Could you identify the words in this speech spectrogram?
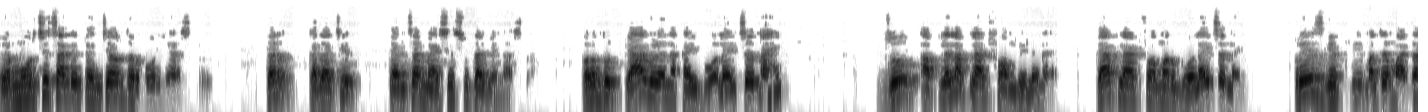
या मोर्चे चालले त्यांच्यावर जर बोलले असते तर कदाचित त्यांचा मेसेज सुद्धा गेला असता. परंतु त्यावेळेला काही बोलायचं नाही. जो आपल्याला प्लॅटफॉर्म दिलेला आहे त्या प्लॅटफॉर्मवर बोलायचं नाही. प्रेस घेतली म्हणजे माझं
